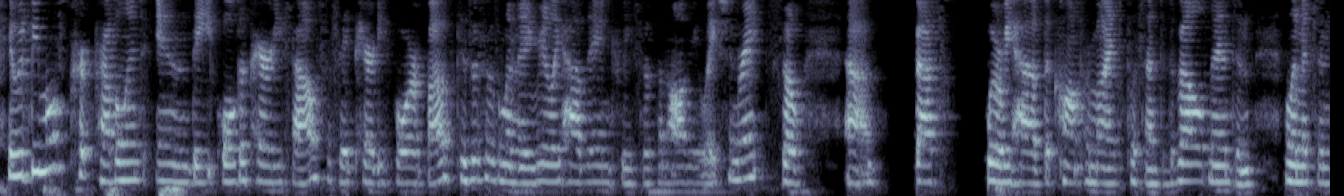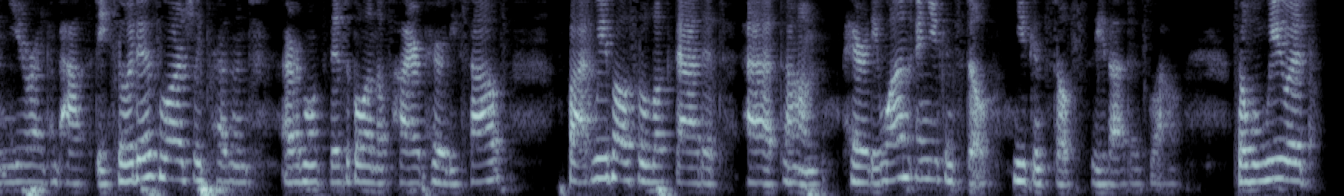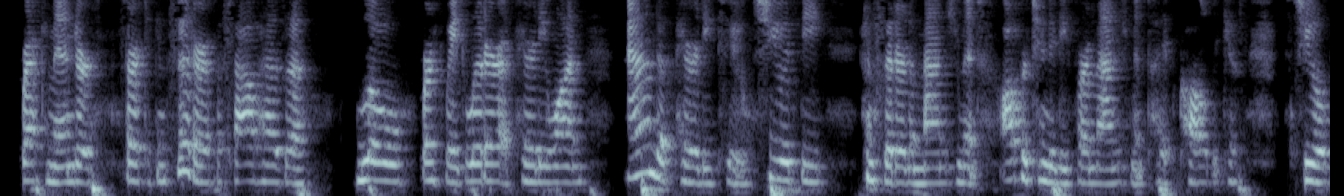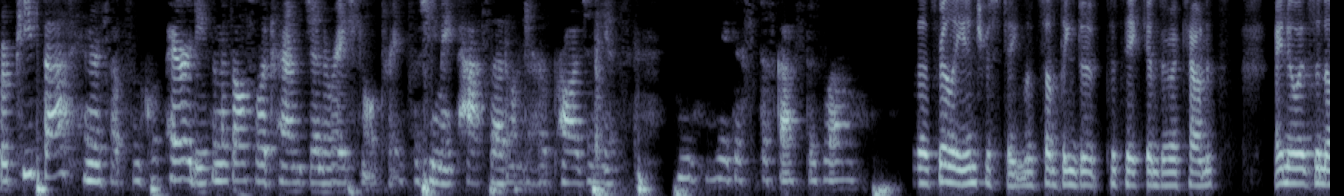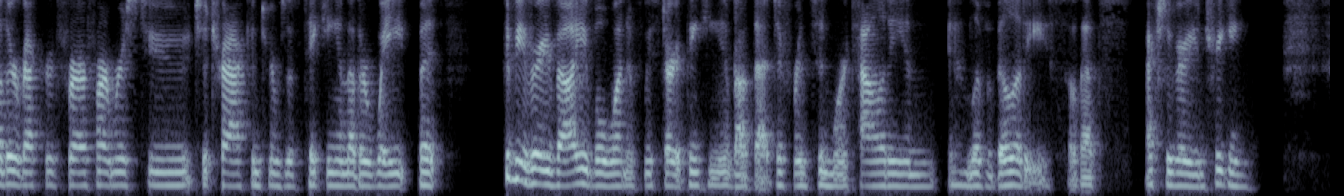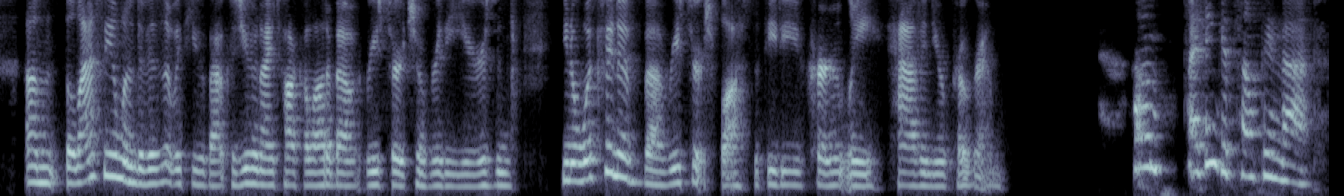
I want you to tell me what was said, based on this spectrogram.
It would be most pre- prevalent in the older parity sows, so say parity four or above, because this is when they really have the increases in ovulation rates. So um, that's where we have the compromised placenta development and limits in uterine capacity. So it is largely present or most visible in those higher parity sows. But we've also looked at it at um, parity one, and you can still you can still see that as well. So we would recommend or start to consider if a sow has a low birth weight litter at parity one and at parity two, she would be considered a management opportunity for a management type call because she'll repeat that in her subsequent parities, and it's also a transgenerational trait, so she may pass that on to her progeny, as we just discussed as well. That's really interesting. That's something to, to take into account. It's I know it's another record for our farmers to to track in terms of taking another weight, but it could be a very valuable one if we start thinking about that difference in mortality and, and livability. So that's actually very intriguing. Um, the last thing I wanted to visit with you about, because you and I talk a lot about research over the years, and you know, what kind of uh, research philosophy do you currently have in your program? Um, I think it's something that,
